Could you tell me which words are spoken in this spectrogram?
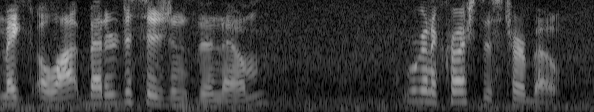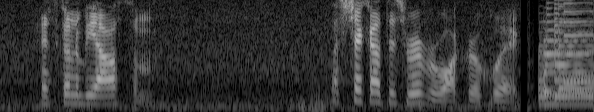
make a lot better decisions than them. We're gonna crush this turbo. It's gonna be awesome. Let's check out this Riverwalk real quick.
